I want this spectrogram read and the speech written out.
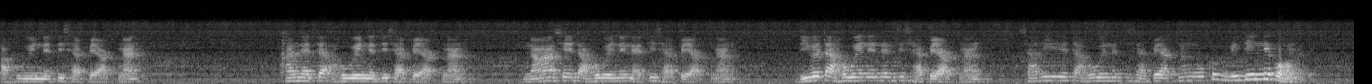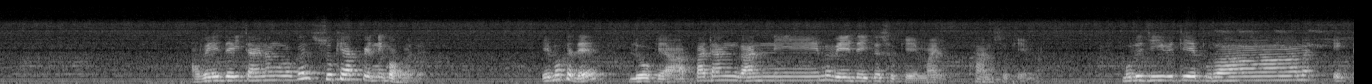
අහුවෙන්නේ නැති සැපයක් නම් කනට අහුවෙන්නේ නැති සැපයක් නම් නාසයට අහුවෙන්නේ නැති සැපයක් නම් දිවට අහුවෙන්නේ නැති සැපයක් නම් ශරීරයට අහුවෙන්නේ නැති සැපයක් නම් ඕක විඳින්නේ කොහොමද? අවේදිතයි නම් ඔබ සුඛයක් වෙන්නේ කොහොමද? ඒ මොකද ලෝකයා පටන් ගන්නේම වේදිත සුඛේමයි, කාම සුඛේමයි. මුළු ජීවිතේ පුරාම එක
